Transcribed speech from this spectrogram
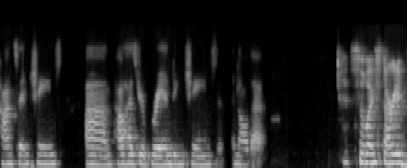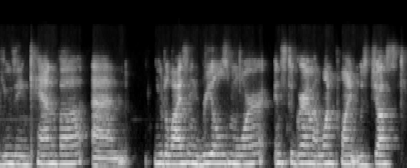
content changed? Um, how has your branding changed and all that? So i started using canva and utilizing reels more. Instagram at one point was just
